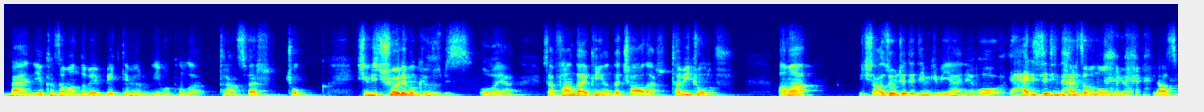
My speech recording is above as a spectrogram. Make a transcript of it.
Ben yakın zamanda be- beklemiyorum Liverpool'a transfer. Çok Şimdi şöyle bakıyoruz biz olaya. Mesela Van Dijk'ın yanında Çağlar. Tabii ki olur. Ama işte az önce dediğim gibi yani o her istediğinde her zaman olmuyor. Biraz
